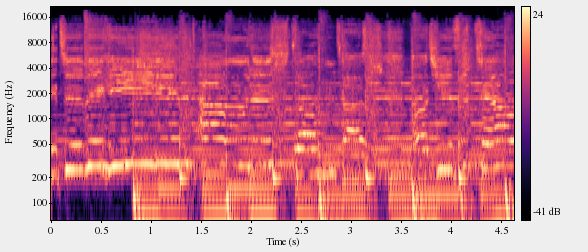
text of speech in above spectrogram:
zitten we hier in het oude standhuis. Wat je vertelt.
